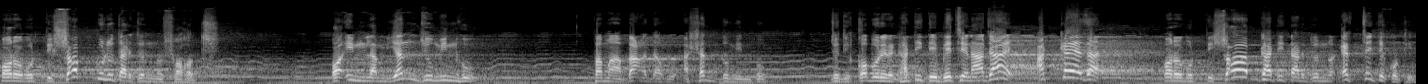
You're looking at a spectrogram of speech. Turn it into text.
পরবর্তী সবগুলো তার জন্য সহজ। মিনহু, ফামা মিনহু। যদি কবরের ঘাটিতে বেঁচে না যায়, আটকায় যায়, পরবর্তী সব ঘাটি তার জন্য এর চাইতে কঠিন।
